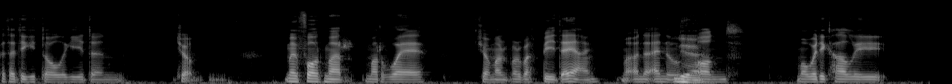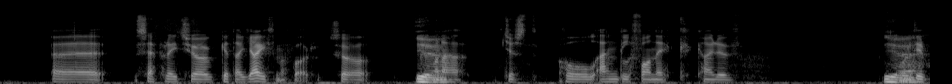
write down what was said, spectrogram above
pethau digidol i gyd yn... Tio, mewn ffordd mae'r ma we, tio, mae'n ma rhywbeth byd eang ma, yn y enw, yeah. ond mae wedi cael ei uh, separatio gyda iaith mewn ffordd. So, yeah. mae yna just whole anglophonic kind of yeah. wedi'r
